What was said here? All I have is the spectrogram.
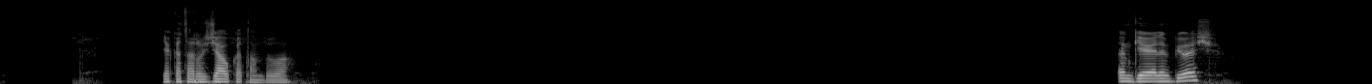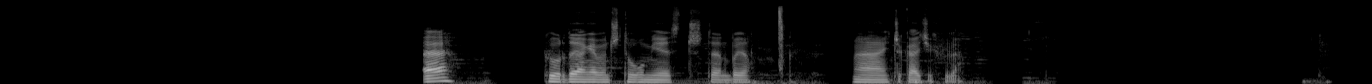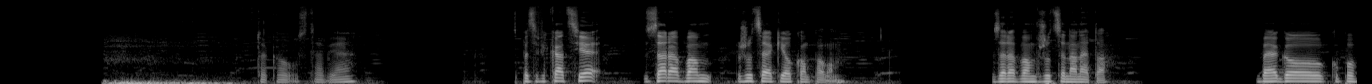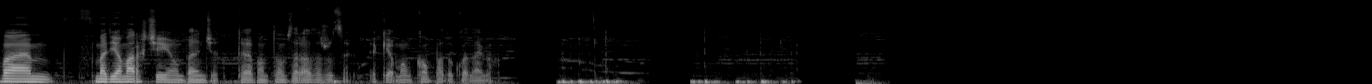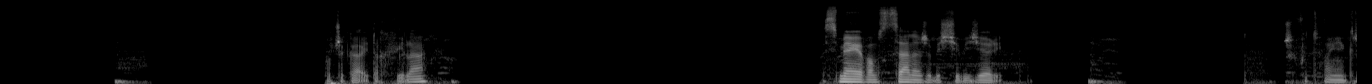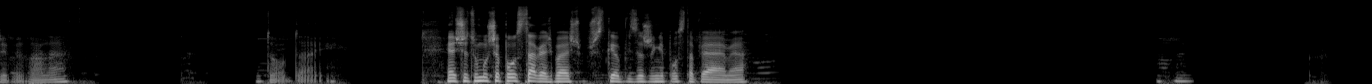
Jaka ta rozdziałka tam była? MG1 wbiłeś? E? Kurde, ja nie wiem czy to u mnie jest, czy ten, bo ja... Ej, czekajcie chwilę. Tego ustawię. Specyfikacje. Zaraz wam rzucę jakiego kompa mam. Zaraz wam wrzucę na neta. Bo ja go kupowałem w Mediamarkcie i on będzie. To ja wam tam zaraz zarzucę, jakiego mam kompa dokładnego. Poczekaj to chwilę. Śmieję wam scenę, żebyście widzieli. Przechwytywanie gry wywalę. Dodaj. Ja jeszcze tu muszę poustawiać, bo ja jeszcze wszystkiego widzę, że nie poustawiałem, ja.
